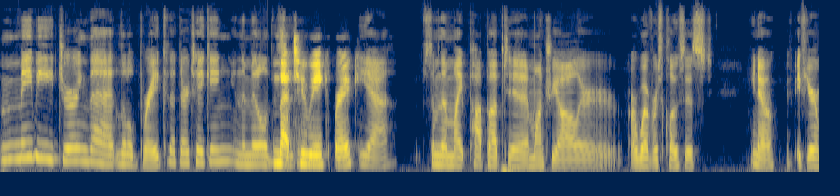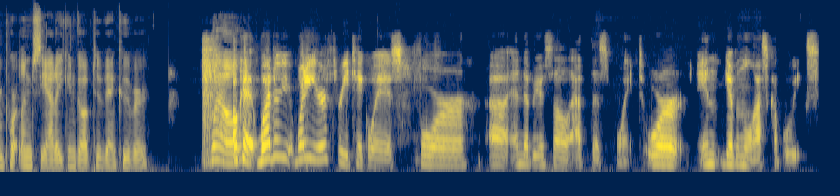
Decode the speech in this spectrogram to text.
maybe during that little break that they're taking in the middle of the that two week break. Yeah, some of them might pop up to Montreal or or wherever's closest. You know, if, if you're in Portland, Seattle, you can go up to Vancouver. Well, Okay, what are your, what are your three takeaways for uh, NWSL at this point, or in given the last couple weeks?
